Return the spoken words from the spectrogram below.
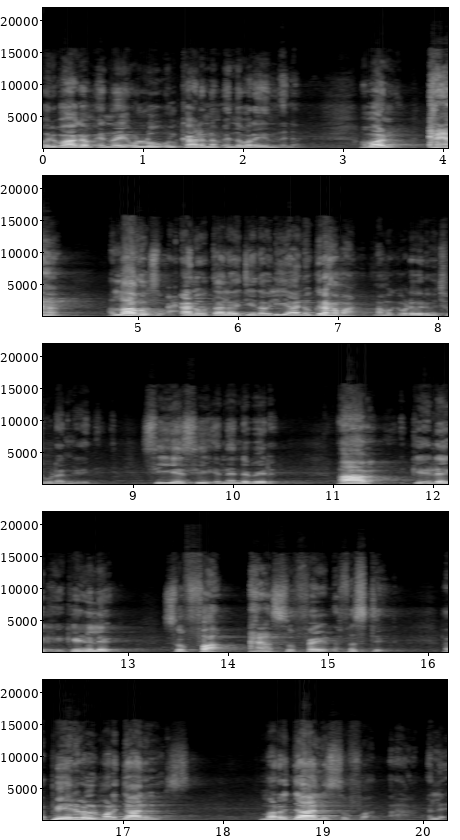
ഒരു ഭാഗം എന്നേ ഉള്ളൂ ഉദ്ഘാടനം എന്ന് പറയുന്നതിന്. അപ്പോൾ അള്ളാഹു സുഹാനുത്താല ചെയ്ത വലിയ അനുഗ്രഹമാണ് നമുക്കിവിടെ ഒരുമിച്ച് കൂടാൻ കഴിയുന്നത്. സി എസ് സി എന്നതിന്റെ പേര്. ആ കീഴെ കീഴിൽ സുഫ സുഫ ഫസ്റ്റ് ആ പേരുകൾ മർജാനൽ മർജാൻ സുഫ അല്ലേ?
